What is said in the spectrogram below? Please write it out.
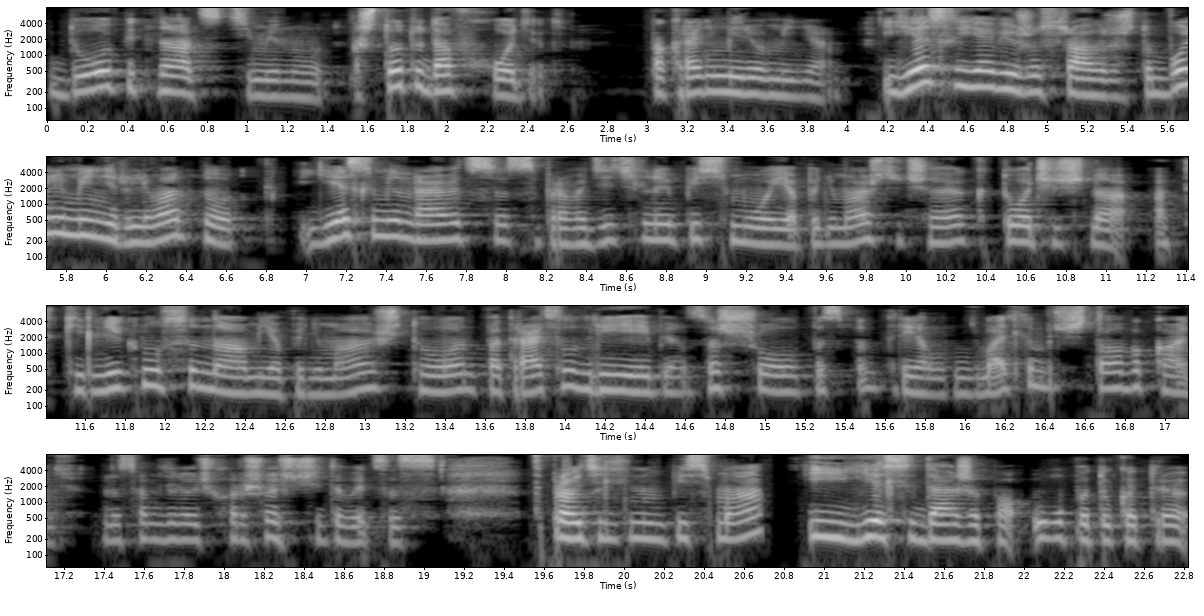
до 15 минут. Что туда входит? По крайней мере, у меня. Если я вижу сразу же, что более-менее релевантный отклик, если мне нравится сопроводительное письмо, я понимаю, что человек точечно откликнулся нам, я понимаю, что он потратил время, зашел, посмотрел, внимательно прочитал вакансию. На самом деле очень хорошо считывается с сопроводительного письма. И если даже по опыту, который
